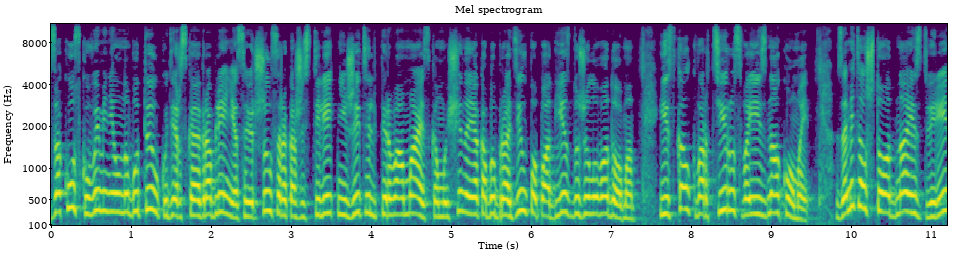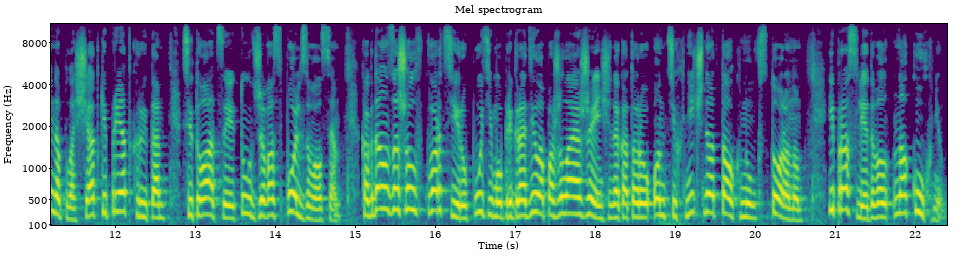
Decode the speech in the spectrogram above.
Закуску выменил на бутылку. Дерзкое ограбление совершил 46-летний житель Первомайска. Мужчина якобы бродил по подъезду жилого дома и искал квартиру своей знакомой. Заметил, что одна из дверей на площадке приоткрыта. Ситуацией тут же воспользовался. Когда он зашел в квартиру, путь ему преградила пожилая женщина, которую он технично оттолкнул в сторону и проследовал на кухню.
